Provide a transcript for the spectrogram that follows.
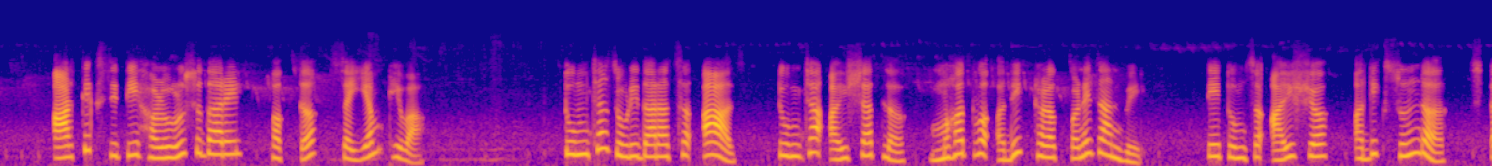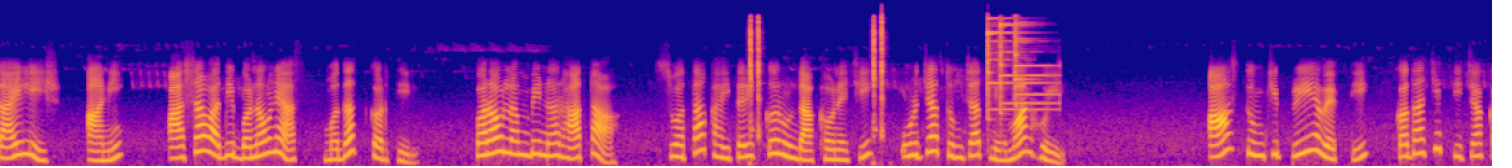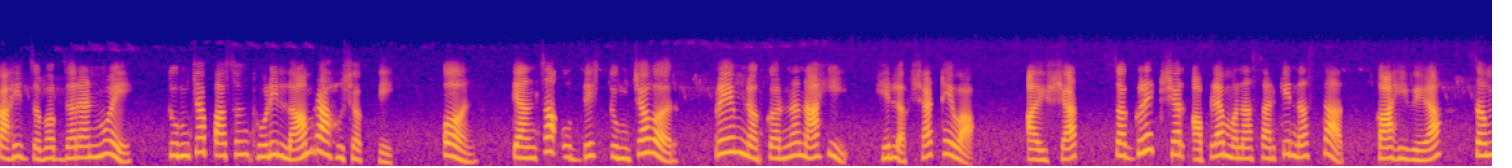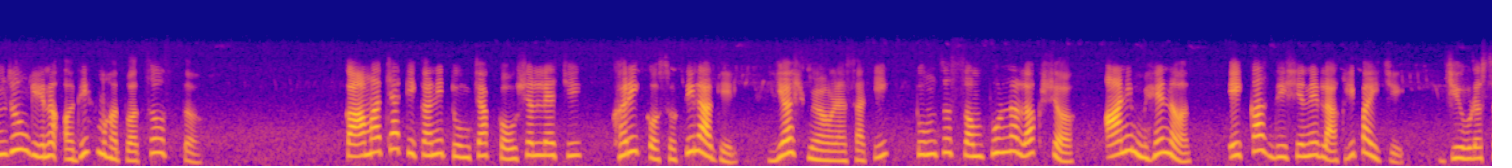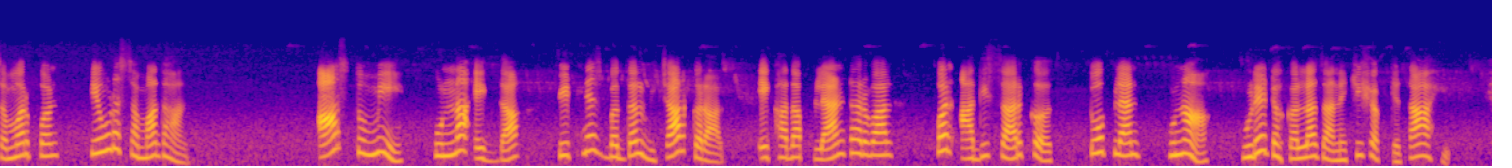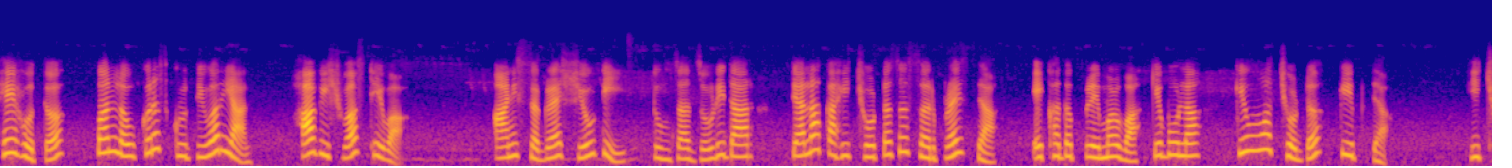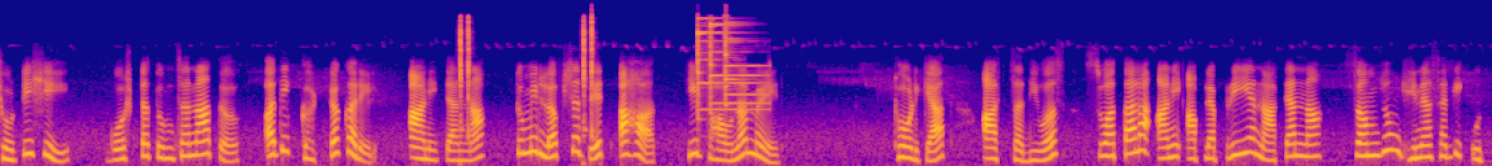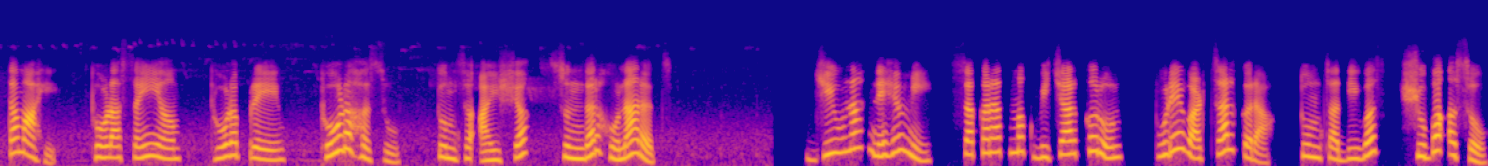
आर्थिक स्थिती हळूहळू सुधारेल फक्त संयम ठेवा. तुमच्या जोडीदाराचं आज तुमच्या आयुष्यातलं महत्त्व अधिक ठळकपणे जाणवेल. ते तुमचं आयुष्य अधिक सुंदर स्टायलिश आणि आशावादी बनवण्यास मदत करतील. परावलंबी न राहता स्वतः काहीतरी करून दाखवण्याची ऊर्जा तुमच्यात निर्माण होईल. आज तुमची प्रिय व्यक्ती कदाचित तिच्या काही जबाबदाऱ्यांमुळे तुमच्यापासून थोडी लांब राहू शकते पण त्यांचा उद्देश तुमच्यावर प्रेम न करणं नाही हे लक्षात ठेवा. आयुष्यात सगळे क्षण आपल्या मनासारखे नसतात काही वेळा समजून घेणं अधिक महत्वाचं असतं. कामाच्या ठिकाणी तुमच्या कौशल्याची खरी कसोटी लागेल. यश मिळवण्यासाठी तुमचं संपूर्ण लक्ष आणि मेहनत एकाच दिशेने लागली पाहिजे. जेवढं समर्पण तेवढं समाधान. आज तुम्ही पुन्हा एकदा फिटनेसबद्दल विचार कराल. एखादा प्लॅन ठरवाल पण आधी सारखंच तो प्लॅन पुन्हा पुढे ढकलला जाण्याची शक्यता आहे. हे होतं पण लवकरच कृतीवर याल. हा विश्वास ठेवा. आणि सगळ्यात शेवटी तुमचा जोडीदार त्याला काही छोटंसं सरप्राईज द्या. एखादं प्रेमळ वाक्य बोला किंवा छोटं गिफ्ट द्या. ही छोटीशी गोष्ट तुमचं नातं अधिक घट्ट करेल. आणि त्यांना तुम्ही लक्ष देत आहात ही भावना मिळेल. थोडक्यात आजचा दिवस स्वतःला आणि आपल्या प्रिय नात्यांना समजून घेण्यासाठी उत्तम आहे. थोडा संयम थोडं प्रेम थोडं हसू तुमचं आयुष्य सुंदर होणारच. जीवनात नेहमी सकारात्मक विचार करून पुढे वाटचाल करा. तुमचा दिवस शुभ असो.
